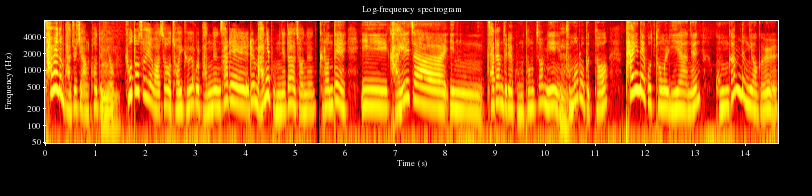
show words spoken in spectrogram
사회는 봐주지 않거든요. 음. 교도소에 와서 저희 교육을 받는 사례를 많이 봅니다. 저는 그런데 이 가해자인 사람들의 공통점이 음. 부모로부터 타인의 고통을 이해하는 공감 능력을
